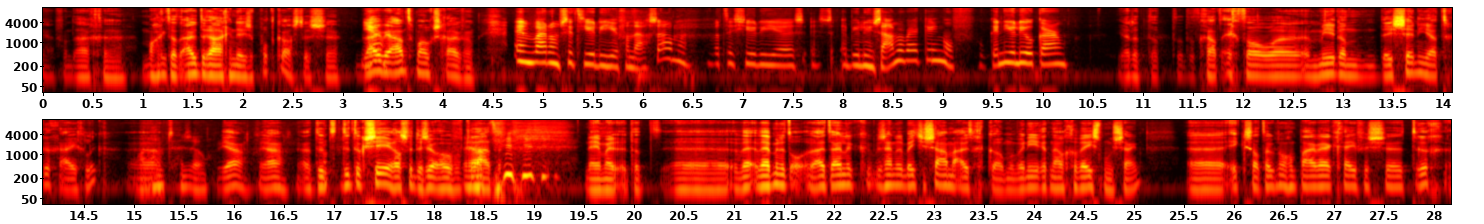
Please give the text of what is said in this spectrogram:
ja, vandaag mag ik dat uitdragen in deze podcast. Dus blij ja. weer aan te mogen schuiven. En waarom zitten jullie hier vandaag samen? Wat is jullie, hebben jullie een samenwerking of hoe kennen jullie elkaar? Ja, dat, dat, dat gaat echt al meer dan decennia terug eigenlijk. Uh, oud en zo. Ja, ja, het doet, doet ook zeer als we er zo over praten. Ja. nee, maar dat, uh, we, we, hebben het uiteindelijk, we zijn er een beetje samen uitgekomen wanneer het nou geweest moest zijn. Uh, ik zat ook nog een paar werkgevers terug.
